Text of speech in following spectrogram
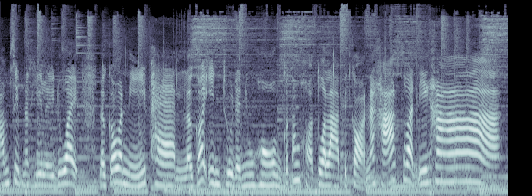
า30 นาทีเลยด้วย แล้วก็วันนี้แพนแล้วก็ Into the New Home ก็ต้องขอตัวลาไปก่อนนะคะ สวัสดีค่ะ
